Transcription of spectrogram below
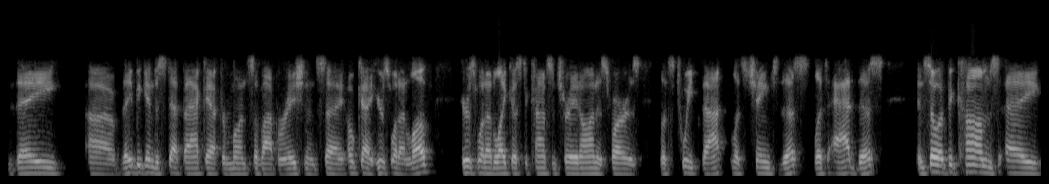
they uh, they begin to step back after months of operation and say, "Okay, here's what I love. Here's what I'd like us to concentrate on as far as let's tweak that, let's change this, let's add this." And so it becomes a,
